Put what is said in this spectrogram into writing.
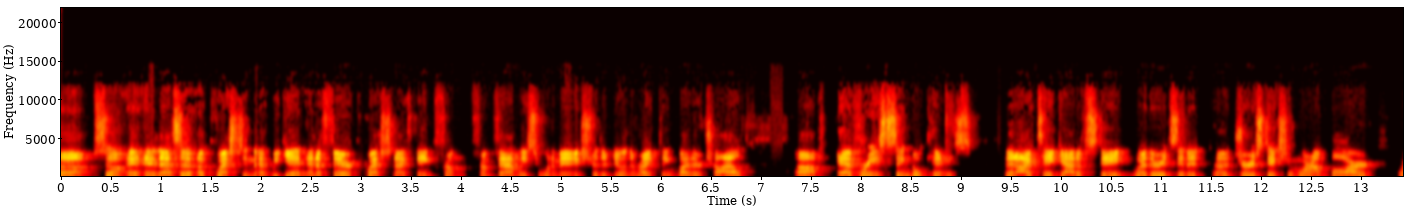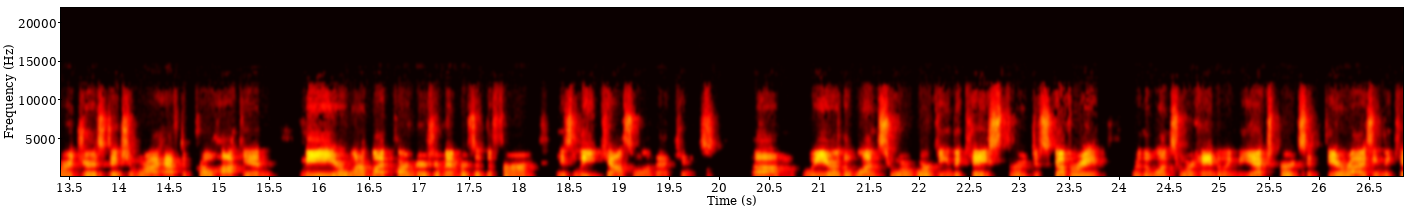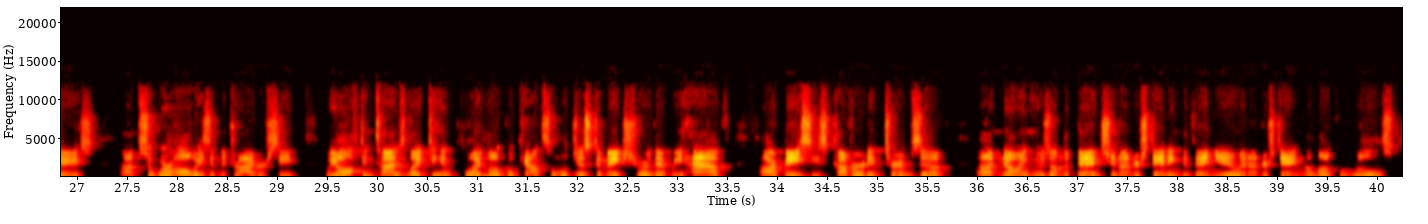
Um, so, and, and that's a, a, question that we get, and a fair question, I think, from from families who want to make sure they're doing the right thing by their child. Um, every single case that I take out of state, whether it's in a, a, jurisdiction where I'm barred or a jurisdiction where I have to pro hoc in, me or one of my partners or members of the firm is lead counsel on that case. Um, we are the ones who are working the case through discovery. We're the ones who are handling the experts and theorizing the case. Um, so we're always in the driver's seat. We oftentimes like to employ local counsel just to make sure that we have our bases covered in terms of uh, knowing who's on the bench and understanding the venue and understanding the local rules.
